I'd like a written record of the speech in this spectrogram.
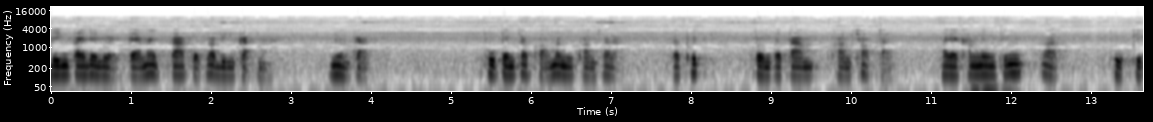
บินไปเรื่อยๆแต่ไม่ปรากฏว่าบินกลับมา เนื่องจาก ผู้เป็นเจ้าของไม่มีความฉลาดประพฤติตนไปตามความชอบใจ ไม่ได้คำนึงถึงว่าถูกผิด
